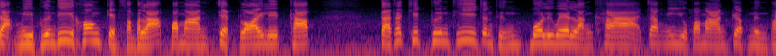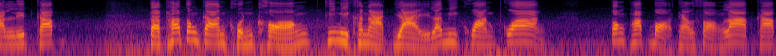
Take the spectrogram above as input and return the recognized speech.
จะมีพื้นที่ห้องเก็บสัมภาระประมาณ 700 ลิตรครับ แต่ถ้าคิดพื้นที่จนถึงบริเวณหลังคาจะมีอยู่ประมาณเกือบ 1,000 ลิตรครับ แต่ถ้าต้องการขนของที่มีขนาดใหญ่และมีความกว้าง ต้องพับเบาะแถว 2 ลาบครับ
